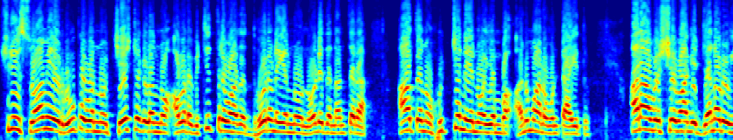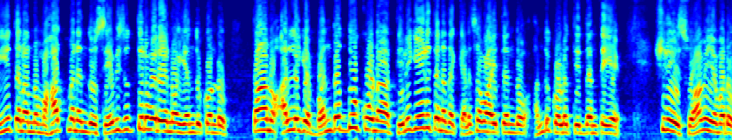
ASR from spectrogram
ಶ್ರೀ ಸ್ವಾಮಿಯ ರೂಪವನ್ನು, ಚೇಷ್ಟೆಗಳನ್ನು, ಅವರ ವಿಚಿತ್ರವಾದ ಧೋರಣೆಯನ್ನು ನೋಡಿದ ನಂತರ ಆತನು ಹುಚ್ಚನೇನೋ ಎಂಬ ಅನುಮಾನ ಉಂಟಾಯಿತು. ಅನಾವಶ್ಯವಾಗಿ ಜನರು ಈತನನ್ನು ಮಹಾತ್ಮನೆಂದು ಸೇವಿಸುತ್ತಿರುವರೇನೋ ಎಂದುಕೊಂಡು ತಾನು ಅಲ್ಲಿಗೆ ಬಂದದ್ದೂ ಕೂಡ ತಿಳಿಗೇರಿತನದ ಕೆಲಸವಾಯಿತೆಂದು ಅಂದುಕೊಳ್ಳುತ್ತಿದ್ದಂತೆಯೇ. ಶ್ರೀ ಸ್ವಾಮಿಯವರು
